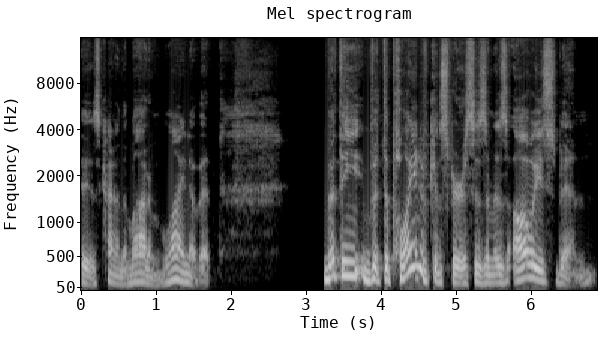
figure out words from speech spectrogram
is kind of the bottom line of it. But the but the point of conspiracism has always been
